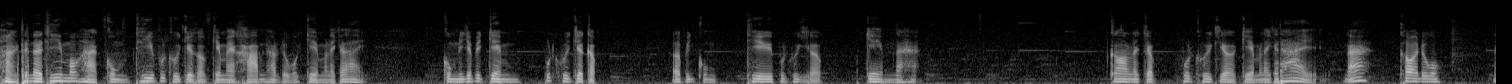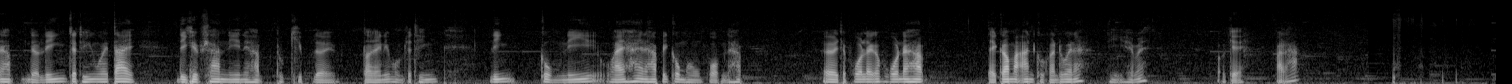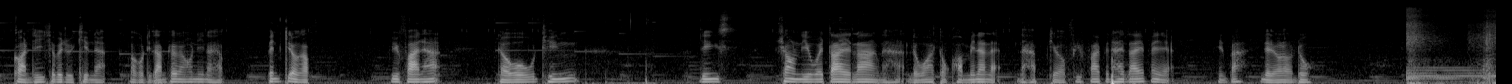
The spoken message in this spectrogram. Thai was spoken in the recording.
หากท่านใดที่มองหากลุ่มที่พูดคุยเกี่ยวกับเกม Minecraft นะครับหรือว่าเกมอะไรก็ได้ กลุ่มนี้จะเป็นเกมพูดคุยเกี่ยวกับเออเป็นกลุ่มที่พูดคุยเกี่ยวกับเกมนะฮะก็เราจะพูดคุยเกี่ยวกับเกมอะไรก็ได้นะ เข้ามาดูนะครับเดี๋ยวลิงก์จะทิ้งไว้ใต้ description นี้นะครับทุกคลิปเลยต่อจากนี้ผมจะทิ้งลิงก์กลุ่มนี้ไว้ให้นะครับเป็นกลุ่มของผมนะครับเออจะโพสอะไรก็โพสนะครับ แต่ก็มาอ่านกดกันด้วยนะนี่เห็นไหมโอเคไปละ ก่อนที่จะไปดูคลิปนะฝากกดติดตามช่องน้องคนนี้นะครับ เป็นเกี่ยวกับวีไฟนะฮะ เดี๋ยวทิ้งลิงก์ช่องนี้ไว้ใต้ล่างนะฮะ หรือว่าตรงคอมเมนต์นั่นแหละนะครับ เกี่ยวกับฟรีไฟเป็นไฮไลท์ไปเนี่ย เห็นปะเดี๋ยวเราดู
